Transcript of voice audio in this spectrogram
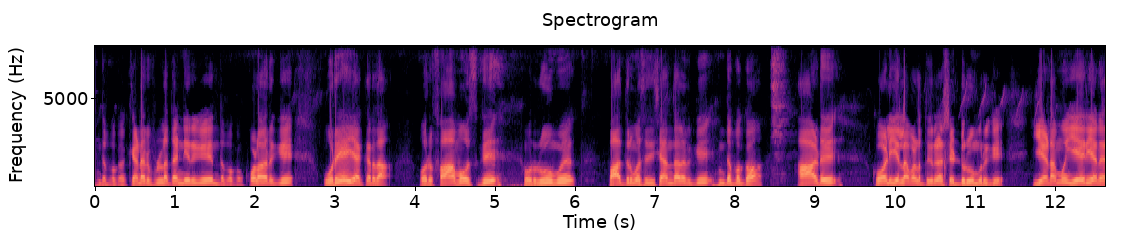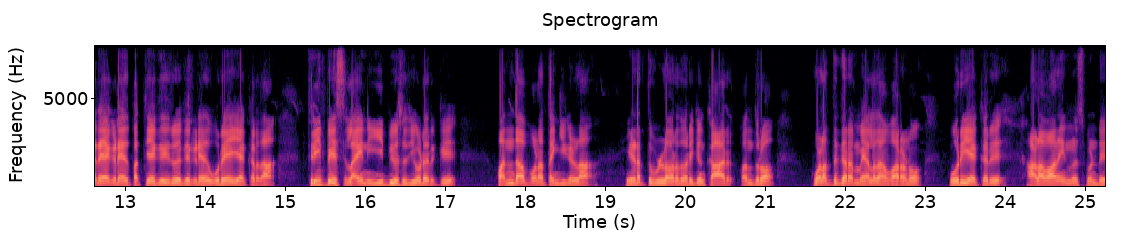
இந்த பக்கம் கிணறு ஃபுல்லாக தண்ணி இருக்குது இந்த பக்கம் குளம் இருக்குது ஒரே ஏக்கர் தான். ஒரு ஃபார்ம் ஹவுஸ்க்கு ஒரு ரூமு பாத்ரூம் வசதி சேர்ந்தாலும் இருக்குது இந்த பக்கம் ஆடு கோழி எல்லாம் வளர்த்துக்கிற ஷெட்டு ரூம் இருக்குது இடமும் ஏரியா நிறையா கிடையாது. பத்து ஏக்கர் இருபது ஏக்கர் கிடையாது. ஒரே ஏக்கர் தான். த்ரீ பேஸ் லைன் இபி வசதியோடு இருக்குது வந்தால் போனால் தங்கிக்கலாம். இடத்து உள்ளே வர்றது வரைக்கும் கார் வந்துடும் குளத்துக்கரை மேலே தான் வரணும். ஒரு ஏக்கரு அளவான இன்வெஸ்ட்மெண்ட்டு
